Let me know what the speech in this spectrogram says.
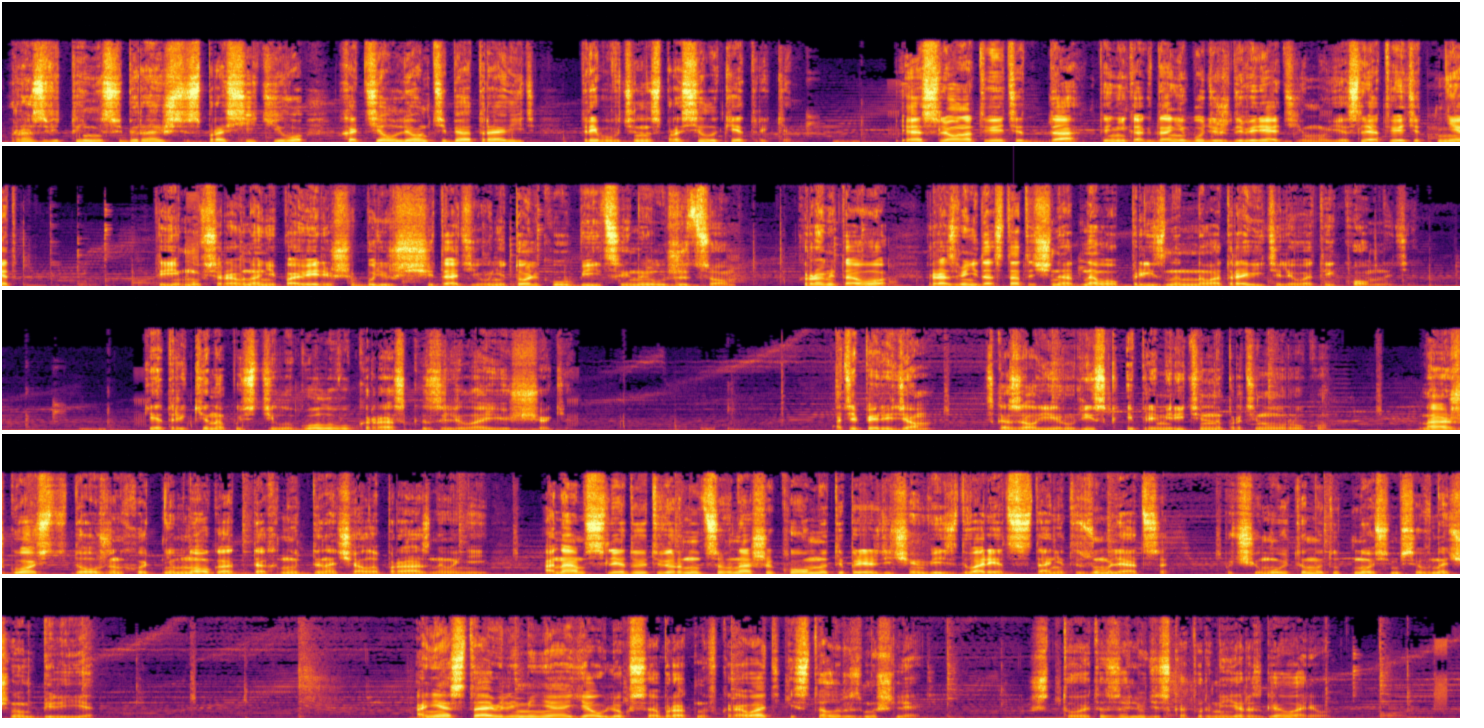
«Разве ты не собираешься спросить его, хотел ли он тебя отравить?» требовательно спросила Кетрикин. «Если он ответит «да», ты никогда не будешь доверять ему. Если ответит «нет», ты ему все равно не поверишь и будешь считать его не только убийцей, но и лжецом. Кроме того, разве недостаточно одного признанного отравителя в этой комнате?» Кетрикин опустила голову, краска залила ее щеки. «А теперь идем», сказал ей Руриск и примирительно протянул руку. «Наш гость должен хоть немного отдохнуть до начала празднований, а нам следует вернуться в наши комнаты, прежде чем весь дворец станет изумляться. Почему это мы тут носимся в ночном белье?» Они оставили меня, я улегся обратно в кровать и стал размышлять. Что это за люди, с которыми я разговаривал?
